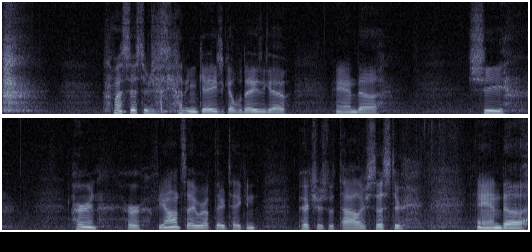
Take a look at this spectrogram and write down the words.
My sister just got engaged a couple days ago and uh, she, her and her fiance were up there taking pictures with Tyler's sister and uh,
